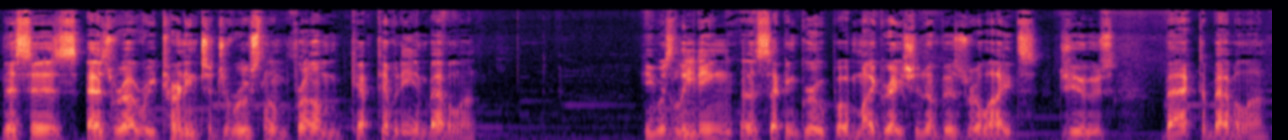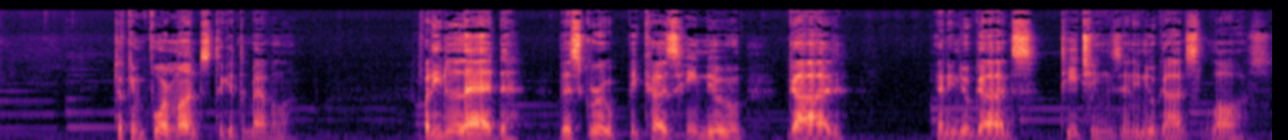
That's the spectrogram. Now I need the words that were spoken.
This is Ezra returning to Jerusalem from captivity in Babylon. He was leading a second group of migration of Israelites, Jews, back to Babylon. It took him four months to get to Babylon. But he led this group because he knew God and he knew God's teachings and he knew God's laws.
